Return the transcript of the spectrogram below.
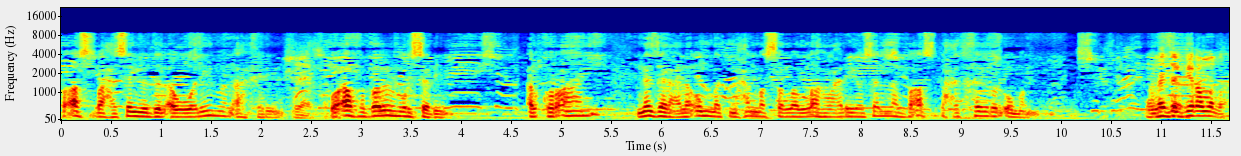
فأصبح سيد الأولين والآخرين وأفضل المرسلين. القرآن نزل على أمة محمد صلى الله عليه وسلم فأصبحت خير الأمم. ونزل في رمضان.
